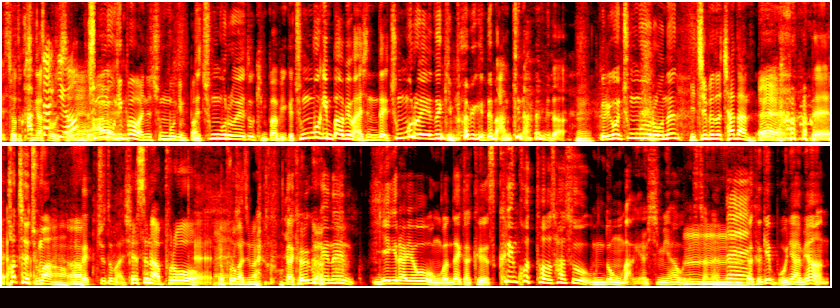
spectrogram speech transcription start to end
예, 저도 그 생각하고? 있어요. 네. 충무 김밥 아니요? 충무 김밥. 근데 충무로에도 김밥이 그러니까 충무 김밥이 맛있는데 충무로에는 김밥이 근데 많긴 합니다. 네. 그리고 충무로는 이쯤에서 차단. 네. 네. 커트 주마. 어. 어. 맥주도 맛있고 패스는 앞으로 네. 옆으로 가지 말고. 그러니까 결국에는 이 얘기를 하려고 온 건데 그러니까 그 스크린 쿼터 사수 운동 막 열심히 하고 그랬잖아요. 음. 네. 그러니까 그게 뭐냐면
